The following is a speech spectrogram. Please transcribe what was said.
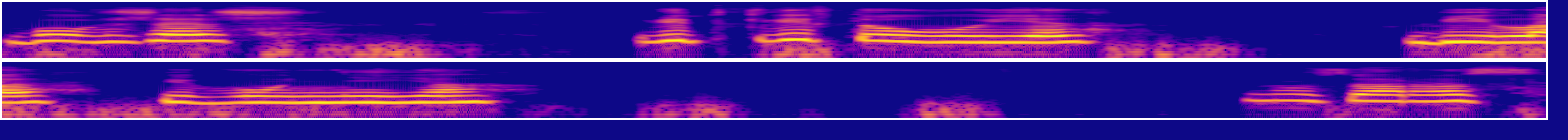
бо вже ж відквітовує біла півонія. Ну, зараз,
